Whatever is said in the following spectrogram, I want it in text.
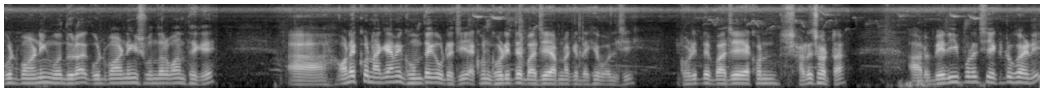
গুড মর্নিং বন্ধুরা। গুড মর্নিং সুন্দরবন থেকে। অনেকক্ষণ আগে আমি ঘুম থেকে উঠেছি। এখন ঘড়িতে বাজে আপনাকে দেখে বলছি। ঘড়িতে বাজে এখন সাড়ে ছটা। আর বেরিয়ে পড়েছি একটুখানি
